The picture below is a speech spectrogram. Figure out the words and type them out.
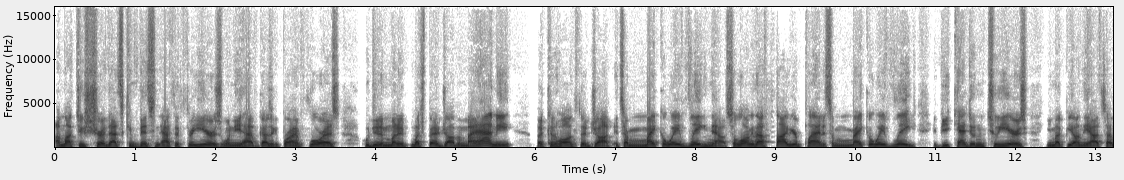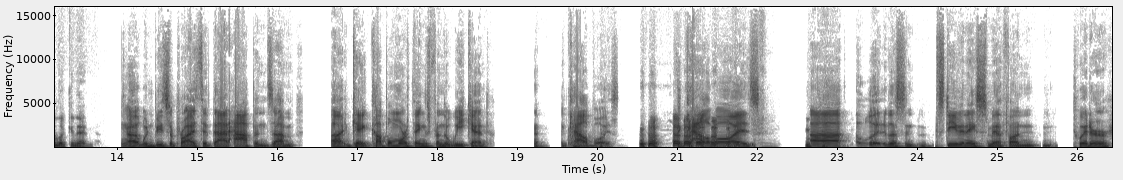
I'm not too sure that's convincing after three years when you have guys like Brian Flores, who did a much, much better job in Miami, but couldn't hold on to the job. It's a microwave league now. So long as that five year plan, it's a microwave league. If you can't do it in two years, you might be on the outside looking in. I wouldn't be surprised if that happens. Um, uh, okay, couple more things from the weekend. The Cowboys. the Cowboys. Uh, listen, Stephen A. Smith on Twitter,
